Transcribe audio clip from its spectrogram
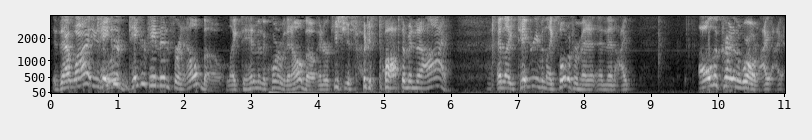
Is that why? Taker bleeding? Taker came in for an elbow, like to hit him in the corner with an elbow, and Rikishi just fucking popped him in the eye. And like Taker even like sold it for a minute, and then I, all the credit in the world, I I,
